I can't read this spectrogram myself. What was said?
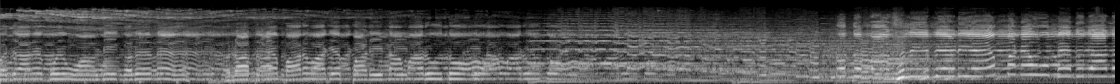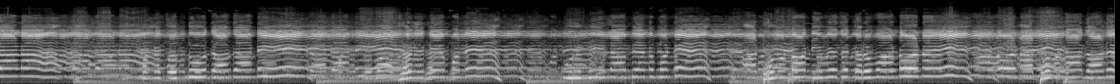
બજારે કોઈ વાવણી કરે ને રાતને બાર વાગે પાડી ના મારું તો. મારું તો પાછલી બેડીએ મને ઉમેદ દાદાના. મને ચંદુ દાદાની. વાઝણને મને ઉર્મિલા બેન મને. આઠમનો નિવેદ કરવાનો નહીં. આઠમના દાડે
